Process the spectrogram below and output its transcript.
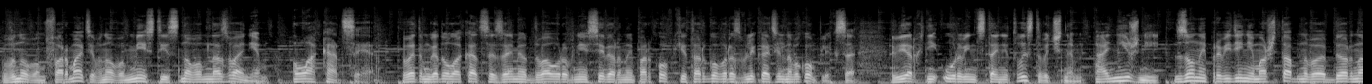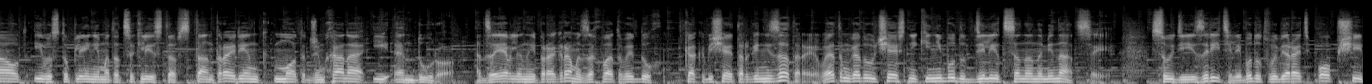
В новом формате, в новом месте и с новым названием – «Локация». В этом году локация займет два уровня северной парковки торгово-развлекательного комплекса. Верхний уровень станет выставочным, а нижний – зоной проведения масштабного бернаут и выступления мотоциклистов стандрайдинг, мотоджимхана и эндуро. От заявленной программы захватывает дух. Как обещают организаторы, в этом году участники не будут делиться на номинации. Судьи и зрители будут выбирать общий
